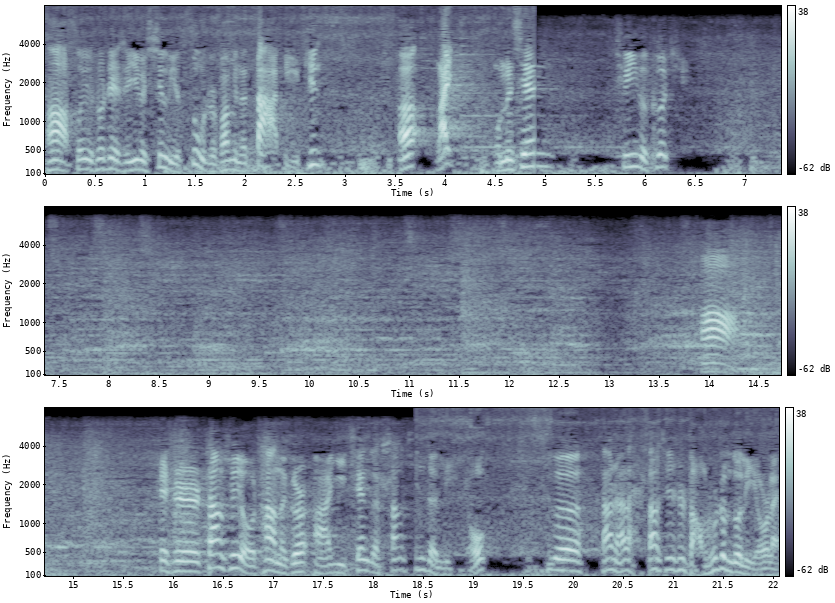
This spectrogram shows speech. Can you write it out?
啊，所以说这是一个心理素质方面的大比拼。啊，来，我们先听一个歌曲。啊，这是张学友唱的歌啊，《一千个伤心的理由》。这个当然了，伤心是找不出这么多理由来，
